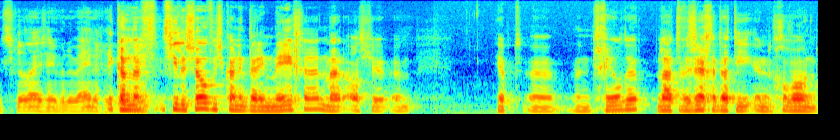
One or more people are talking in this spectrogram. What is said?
schilderij is een van de weinige. Ik kan daar, dingen- filosofisch kan ik daarin meegaan, maar als je, ehm, je hebt eh, een schilder, laten we zeggen dat hij een gewoon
